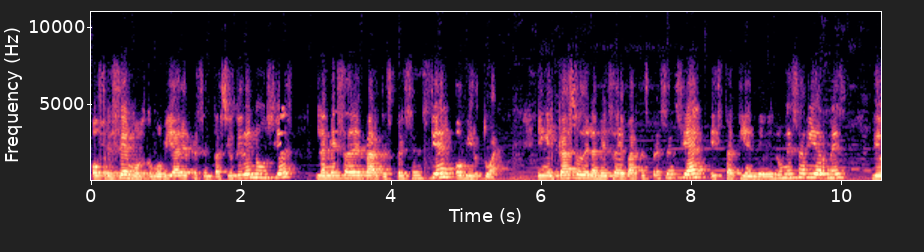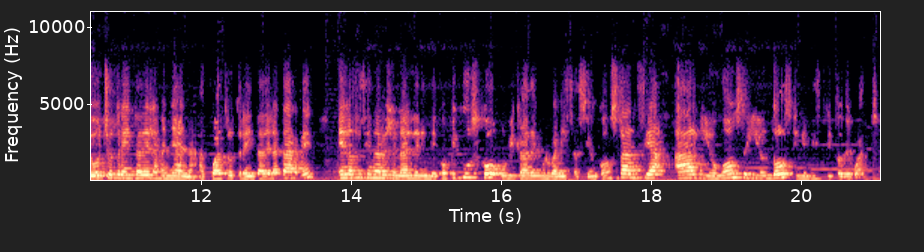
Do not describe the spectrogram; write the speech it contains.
ofrecemos como vía de presentación de denuncias la mesa de partes presencial o virtual. En el caso de la mesa de partes presencial, esta atiende de lunes a viernes de 8.30 de la mañana a 4.30 de la tarde en la oficina regional del Indecopi Cusco, ubicada en Urbanización Constancia A-11-2 en el distrito de Huancho.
